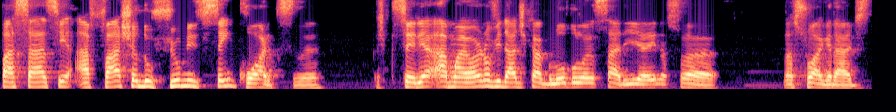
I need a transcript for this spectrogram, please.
Passasse a faixa do filme sem cortes, né? Acho que seria a maior novidade que a Globo lançaria aí na sua, na sua grade.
